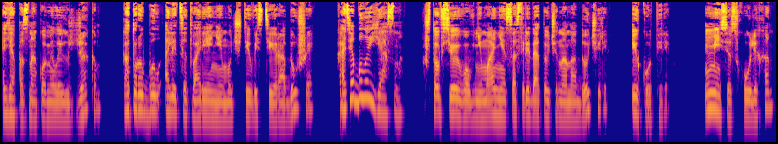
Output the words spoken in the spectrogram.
Я познакомила их с Джеком, который был олицетворением учтивости и радушия, хотя было ясно, что все его внимание сосредоточено на дочери и Копере. Миссис Хулихан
